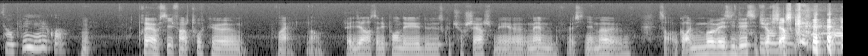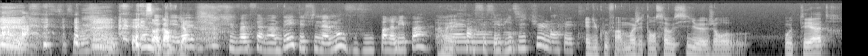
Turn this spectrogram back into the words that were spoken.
c'est un peu nul quoi. Après aussi, enfin, je trouve que, ouais, non, j'allais dire, ça dépend des- de ce que tu recherches, mais euh, même le cinéma, euh, c'est encore une mauvaise idée si tu Non, recherches. non. Ah, c'est- mais encore pire. là, tu vas faire un date et finalement vous vous parlez pas. Ouais. Enfin, c'est- ridicule en fait. Et du coup, enfin, moi en ça aussi, euh, genre au, au théâtre,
